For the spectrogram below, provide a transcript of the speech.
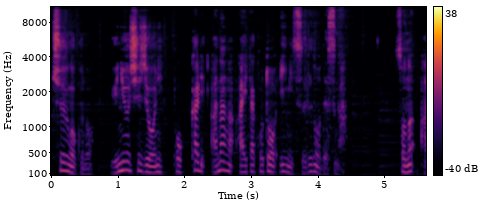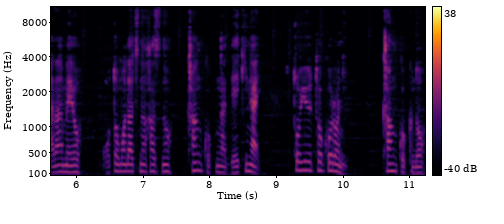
中国の輸入市場にぽっかり穴が開いたことを意味するのですが、その穴目をお友達のはずの韓国ができないというところに韓国の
